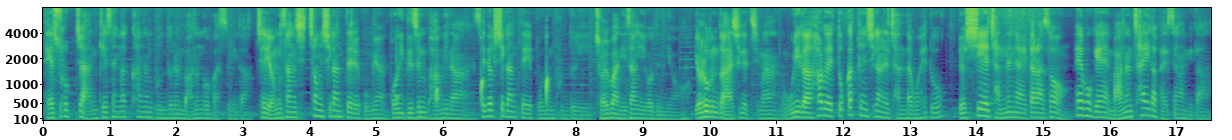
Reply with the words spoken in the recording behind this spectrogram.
대수롭지 않게 생각하는 분들은 많은 것 같습니다. 제 영상 시청 시간대를 보면 거의 늦은 밤이나 새벽 시간대에 보는 분들이 절반 이상이거든요. 여러분도 아시겠지만 우리가 하루에 똑같은 시간을 잔다고 해도 몇 시에 잤느냐에 따라서 회복에 많은 차이가 발생합니다.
